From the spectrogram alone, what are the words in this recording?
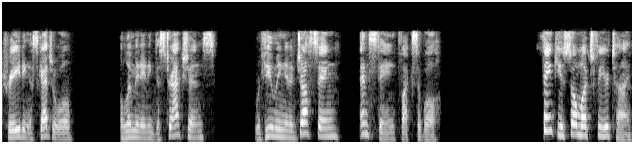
creating a schedule, eliminating distractions, reviewing and adjusting, and staying flexible. Thank you so much for your time.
